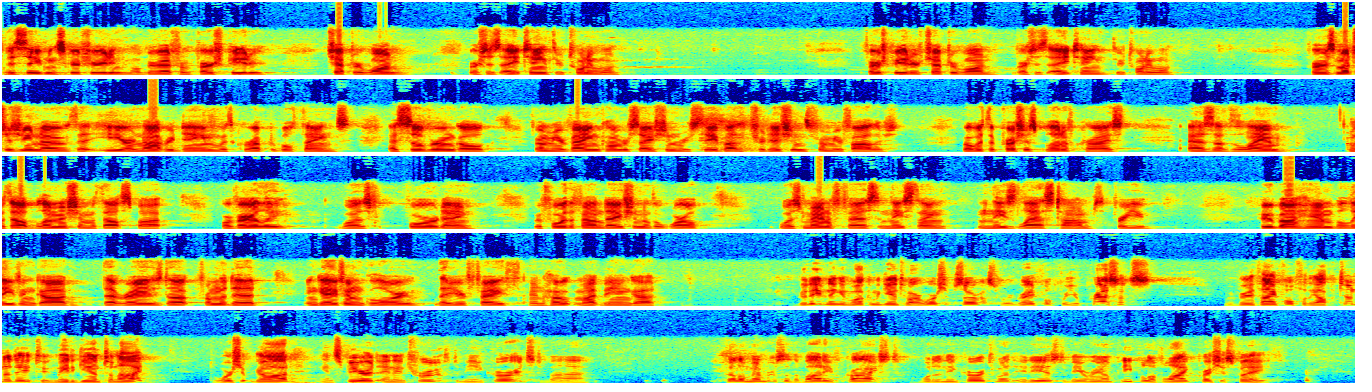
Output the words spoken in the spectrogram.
This evening's scripture reading will be read from 1 Peter chapter 1 verses 18 through 21. 1 Peter chapter 1 verses 18 through 21. For as much as ye know that ye are not redeemed with corruptible things as silver and gold from your vain conversation received by the traditions from your fathers, but with the precious blood of Christ as of the lamb without blemish and without spot for verily was foreordained before the foundation of the world was manifest in these things in these last times for you, who by him believe in God that raised up from the dead and gave him glory that your faith and hope might be in God. Good evening and welcome again to our worship service. We're grateful for your presence. We're very thankful for the opportunity to meet again tonight to worship God in spirit and in truth, to be encouraged by fellow members of the body of Christ. What an encouragement it is to be around people of like precious faith.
